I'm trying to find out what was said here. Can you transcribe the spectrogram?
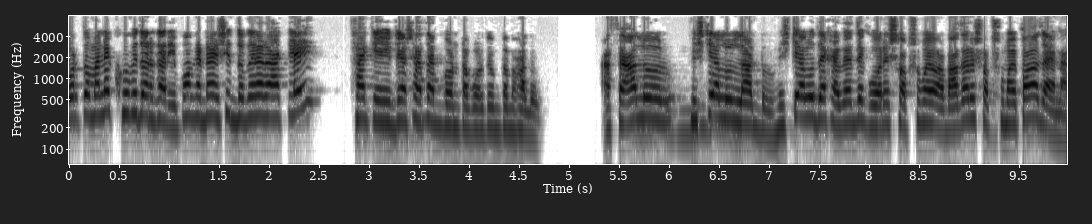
বর্তমানে খুবই দরকারি। পকেটে সিদ্ধ করে রাখলেই থাকে, এটা সাত আট ঘণ্টা পর্যন্ত ভালো। আচ্ছা আলুর মিষ্টি আলুর লাড্ডু। মিষ্টি আলু দেখা যায় যে ঘরে সবসময় বাজারে সবসময় পাওয়া যায় না।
